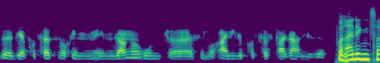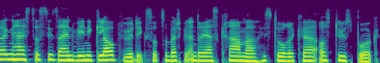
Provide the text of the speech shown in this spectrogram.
äh, der Prozess noch in, in Gange und äh, es sind noch einige Prozesstage angesetzt. Von einigen Zeugen heißt es, sie seien wenig glaubwürdig, so zum Beispiel Andreas Kramer, Historiker aus Duisburg.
